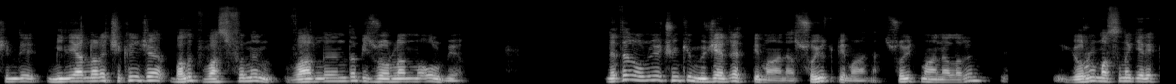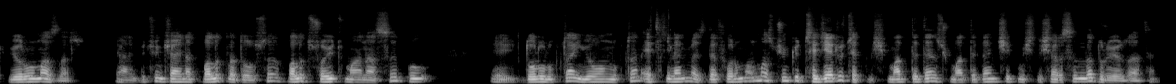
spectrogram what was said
Şimdi milyarlara çıkınca balık vasfının varlığında bir zorlanma olmuyor. Neden olmuyor? Çünkü mücerret bir mana, soyut bir mana. Soyut manaların yorulmasına gerek yorulmazlar. Yani bütün kainat balıkla da olsa balık soyut manası bu e, doluluktan, yoğunluktan etkilenmez, deform olmaz. Çünkü tecerrüt etmiş. Maddeden şu maddeden çıkmış. Dışarısında duruyor zaten.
